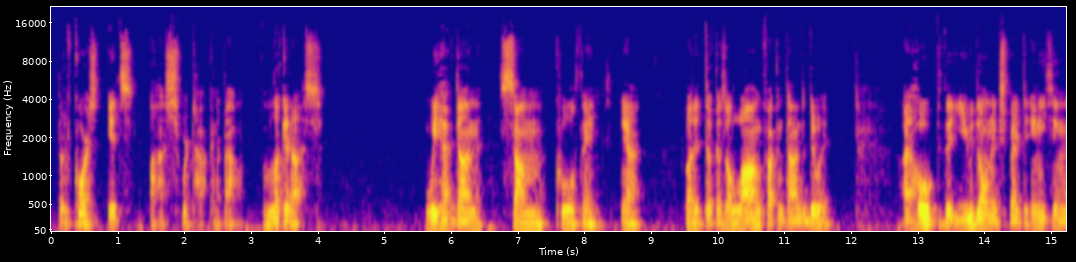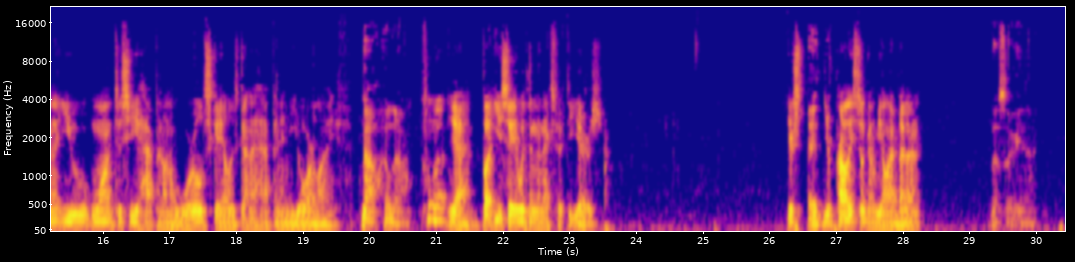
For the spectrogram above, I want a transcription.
but of course, it's us we're talking about. Look at us. We have done some cool things, yeah, but it took us a long fucking time to do it. I hope that you don't expect anything that you want to see happen on a world scale is gonna happen in your life. No, hell no. What? Yeah, but you say within the next 50 years. You're I- you're probably still going to be alive by then. Most likely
